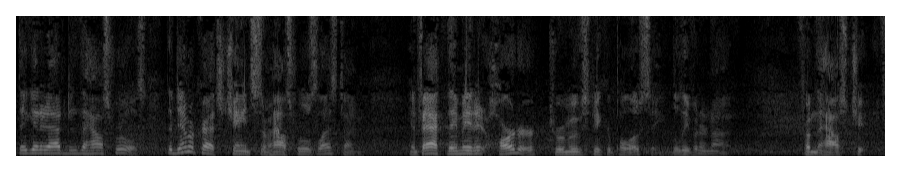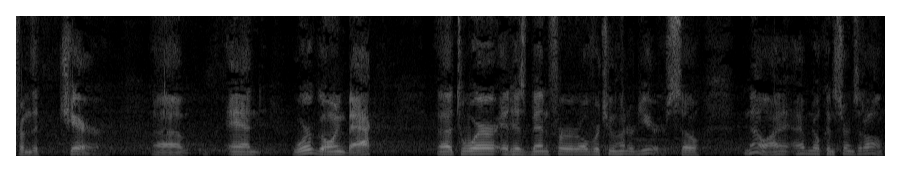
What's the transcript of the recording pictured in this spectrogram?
they get it added to the House rules. The Democrats changed some House rules last time. In fact, they made it harder to remove Speaker Pelosi, believe it or not, from the House from the chair, uh, and we're going back uh, to where it has been for over 200 years. So, no, I, I have no concerns at all.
